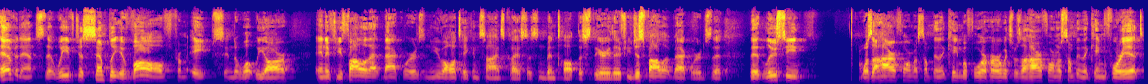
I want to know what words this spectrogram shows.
evidence that we've just simply evolved from apes into what we are. And if you follow that backwards, and you've all taken science classes and been taught this theory, that if you just follow it backwards, that, that Lucy was a higher form of something that came before her, which was a higher form of something that came before it.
